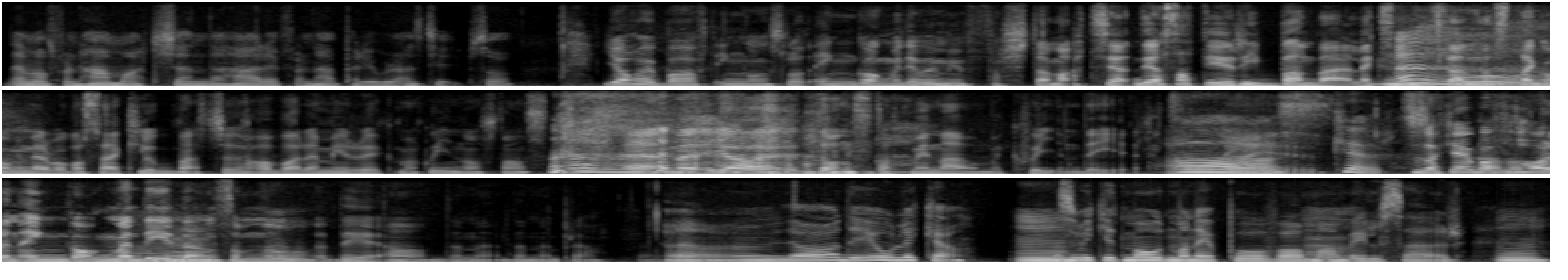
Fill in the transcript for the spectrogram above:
den var för den här matchen, det här är för den här perioden. Typ så. Jag har ju bara haft ingångslåt en gång men det var ju min första match. Jag, jag satte ju ribban där liksom. Sen nästa gång när det var bara så här klubbmatch så har bara min rökmaskin någonstans. eh, men jag, Don't Stop Me Now med Queen, det är liksom, Ah, det är. Kul. Som sagt jag har ju bara fått ha den en gång men det är Mm. den som nog, det, ja, den, är, den är bra. Ja det är olika. Mm. Alltså vilket mode man är på vad man vill så här. Mm.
